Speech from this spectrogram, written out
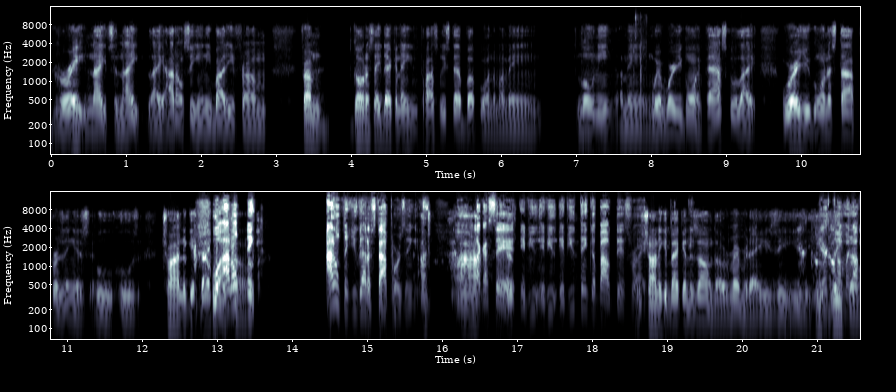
great night tonight. Like I don't see anybody from from Golden State that can even possibly step up on him. I mean, Looney. I mean, where where are you going, Pascal? Like, where are you going to stop Porzingis, who who's trying to get back? Well, I don't zone? think I don't think you got to stop Porzingis. I- Um, like I said, if you if you if you think about this, right? He's trying to get back in the zone, though. Remember that he's he, he's they're he's coming lethal. off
